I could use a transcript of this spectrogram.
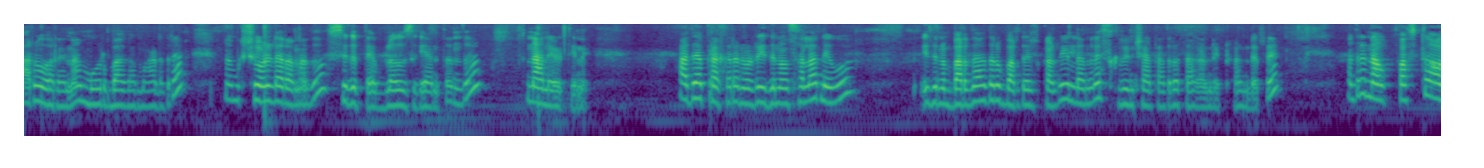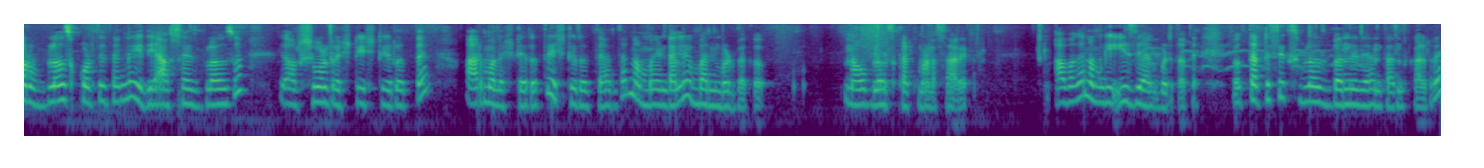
ಆರೂವರೆನ ಮೂರು ಭಾಗ ಮಾಡಿದ್ರೆ ನಮ್ಗೆ ಶೋಲ್ಡರ್ ಅನ್ನೋದು ಸಿಗುತ್ತೆ ಬ್ಲೌಸ್ಗೆ ಅಂತಂದು ನಾನು ಹೇಳ್ತೀನಿ. ಅದೇ ಪ್ರಕಾರ ನೋಡಿರಿ ಇದನ್ನೊಂದು ಸಲ ನೀವು ಇದನ್ನು ಬರ್ದಾದ್ರೂ ಬರೆದಿಟ್ಕೊಳ್ರಿ ಇಲ್ಲಾಂದರೆ ಸ್ಕ್ರೀನ್ಶಾಟ್ ಆದರೂ ತಗೊಂಡು ಇಟ್ಕೊಂಡಿರ್ರಿ. ಅಂದರೆ ನಾವು ಫಸ್ಟ್ ಅವ್ರ ಬ್ಲೌಸ್ ಕೊಡ್ತಿದ್ದಂಗೆ ಇದು ಯಾವ ಸೈಜ್ ಬ್ಲೌಸು ಅವ್ರ ಶೋಲ್ಡ್ರ್ ಎಷ್ಟು ಇಷ್ಟು ಇರುತ್ತೆ ಆರ್ಮಲ್ ಎಷ್ಟಿರುತ್ತೆ ಇಷ್ಟಿರುತ್ತೆ ಅಂತ ನಮ್ಮ ಮೈಂಡಲ್ಲಿ ಬಂದುಬಿಡ್ಬೇಕು. ನಾವು ಬ್ಲೌಸ್ ಕಟ್ ಮಾಡೋ ಸಾರಿ. ಆವಾಗ ನಮಗೆ ಈಸಿ ಆಗಿಬಿಡ್ತದೆ. ಇವಾಗ ತರ್ಟಿ ಸಿಕ್ಸ್ ಬ್ಲೌಸ್ ಬಂದಿದೆ ಅಂತ ಅಂದ್ಕೊಳ್ರೆ,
